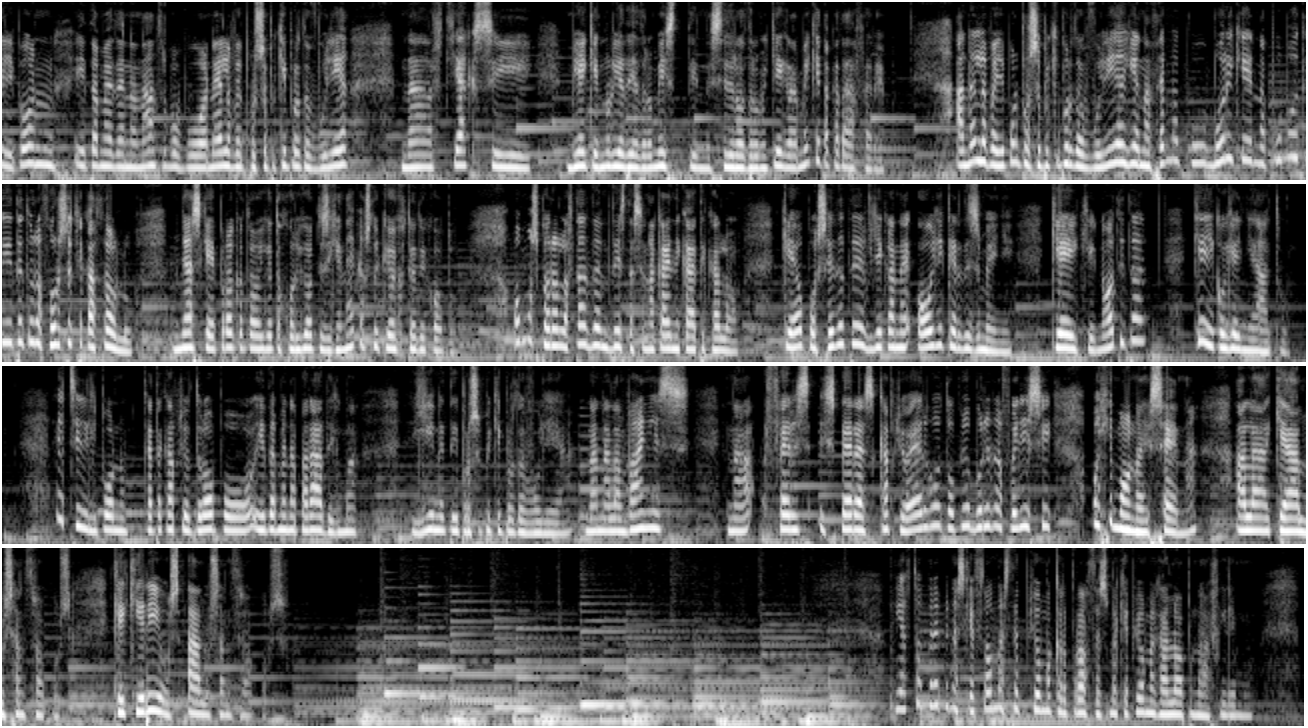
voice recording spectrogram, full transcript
Έτσι λοιπόν είδαμε έναν άνθρωπο που ανέλαβε προσωπική πρωτοβουλία να φτιάξει μια καινούρια διαδρομή στην σιδηροδρομική γραμμή και τα κατάφερε. Ανέλαβε λοιπόν προσωπική πρωτοβουλία για ένα θέμα που μπορεί και να πούμε ότι δεν τον αφορούσε και καθόλου, μιας και πρόκειτο για το χωριό της γυναίκας του και όχι το δικό του. Όμως παρόλα αυτά δεν δίστασε να κάνει κάτι καλό. Και όπως είδατε, βγήκανε όλοι κερδισμένοι. Και η κοινότητα και η οικογένειά του. Έτσι λοιπόν, κατά κάποιο τρόπο είδαμε ένα παράδειγμα γίνεται η προσωπική πρωτοβουλία. Να αναλαμβάνεις να φέρεις εις πέρας κάποιο έργο το οποίο μπορεί να ωφελήσει όχι μόνο εσένα αλλά και άλλους ανθρώπους και κυρίως άλλους ανθρώπους. Γι' αυτό πρέπει να σκεφτόμαστε πιο μακροπρόθεσμα και πιο μεγαλόπνοα, φίλοι μου.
